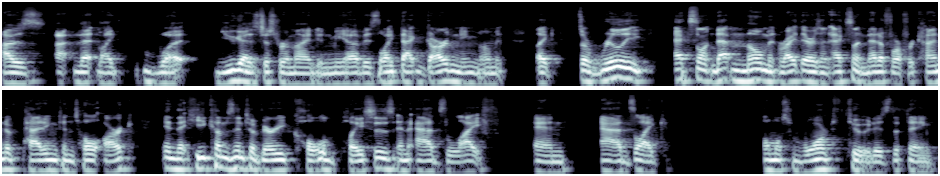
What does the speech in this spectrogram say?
I was uh, that like what you guys just reminded me of is like that gardening moment. Like it's a really excellent that moment right there is an excellent metaphor for kind of Paddington's whole arc in that he comes into very cold places and adds life and adds like almost warmth to it is the thing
